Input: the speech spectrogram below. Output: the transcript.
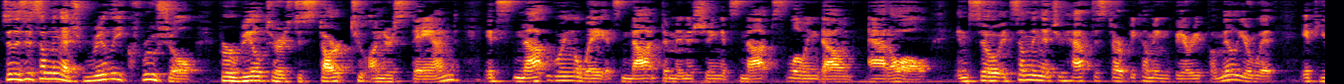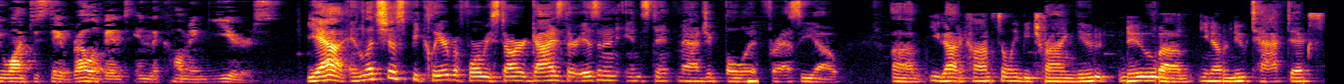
So this is something that's really crucial for realtors to start to understand it's not going away, it's not diminishing, it's not slowing down at all. And so it's something that you have to start becoming very familiar with if you want to stay relevant in the coming years. Yeah, and let's just be clear before we start, guys, there isn't an instant magic bullet for SEO. Um, you got to constantly be trying new, new, um, you know, new tactics,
